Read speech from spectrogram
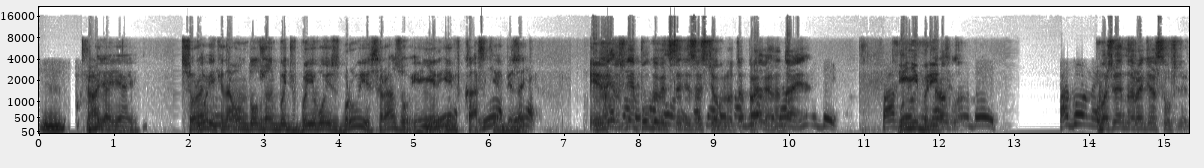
Ай-яй-яй. Суровикин, вот а он должен быть в боевой сбруе сразу и, не, нет, и в каске нет, обязательно. Нет. И верхняя пуговица не застегнута, правильно, да? И не брит. Погоны. Уважаемые радиослушатели,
